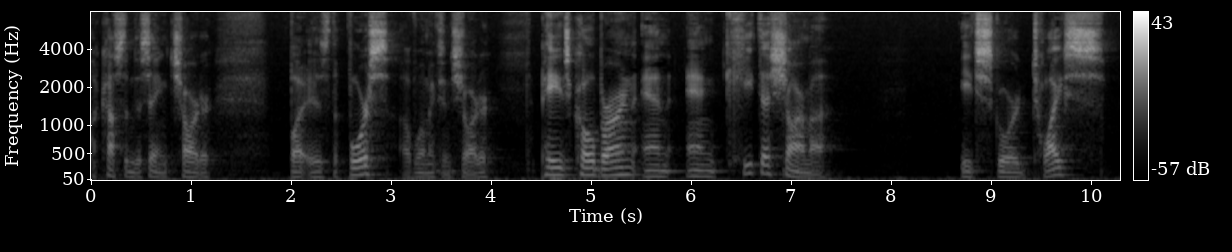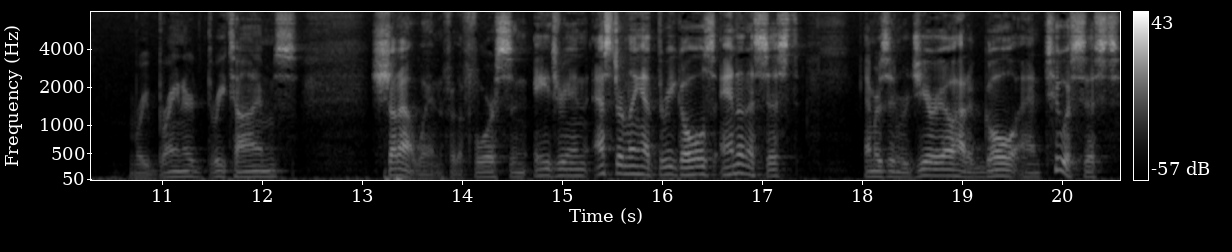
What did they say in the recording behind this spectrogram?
accustomed to saying charter. But is the force of Wilmington Charter. Paige Coburn and Ankita Sharma each scored twice. Marie Brainerd three times. Shutout win for the Force. And Adrian Esterling had three goals and an assist. Emerson Ruggiero had a goal and two assists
